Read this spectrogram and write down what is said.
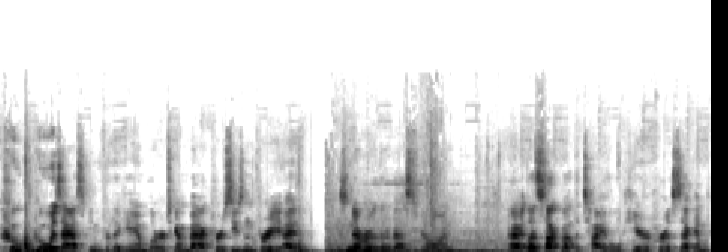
who who was asking for the gambler to come back for season three? I is never the best villain. All right, let's talk about the title here for a second.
